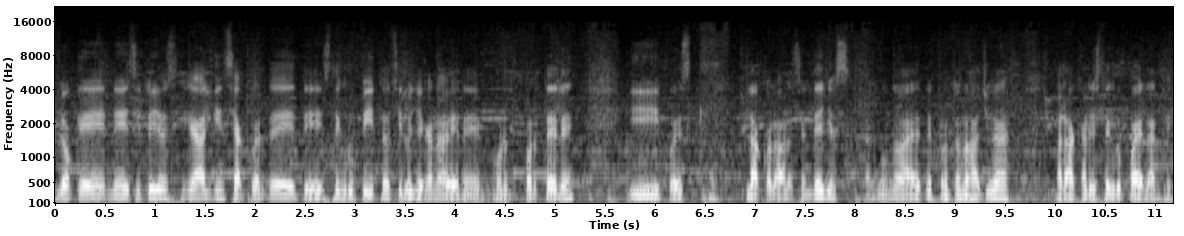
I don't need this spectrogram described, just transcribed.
Lo que necesito yo es que alguien se acuerde de, este grupito, si lo llegan a ver eh, por, por tele, y pues la colaboración de ellos. Alguno eh, de pronto nos ayuda para sacar este grupo adelante.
